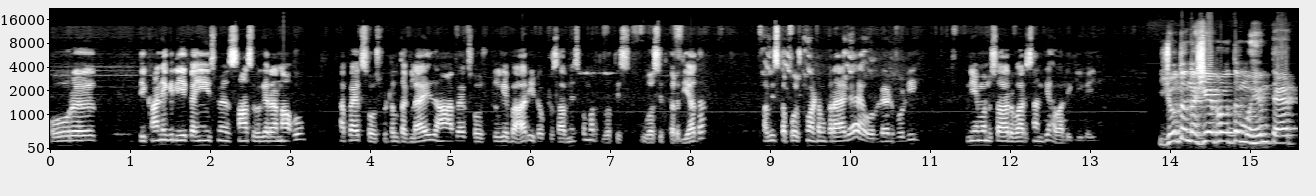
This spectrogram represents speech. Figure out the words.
और दिखाने के लिए कहीं इसमें सांस वगैरह ना हो। अपैक्स हॉस्पिटल तक लाए, जहाँ अपैक्स हॉस्पिटल के बाहर ही डॉक्टर साहब ने इसको मृत घोषित कर दिया था। अब इसका पोस्टमार्टम कराया गया है और डेड बॉडी नियमानुसार वारसान के हवाले की गई युद्ध नशे विरुद्ध मुहिम तहत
